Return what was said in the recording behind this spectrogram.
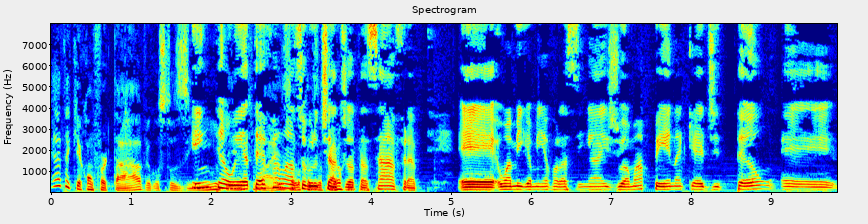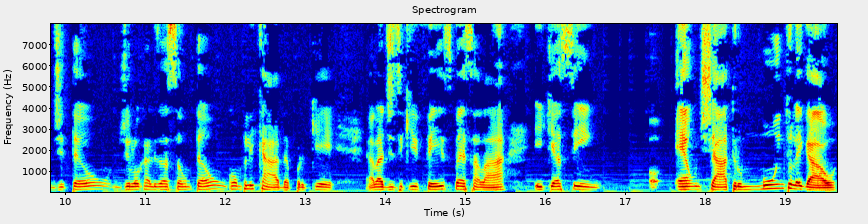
É até que é confortável, gostosinho. Então, eu ia até falar sobre o Teatro J Safra. É, uma amiga minha falou assim, ai Ju, é uma pena que é de tão, é, de tão, de localização tão complicada, porque ela disse que fez peça lá e que assim, é um teatro muito legal,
